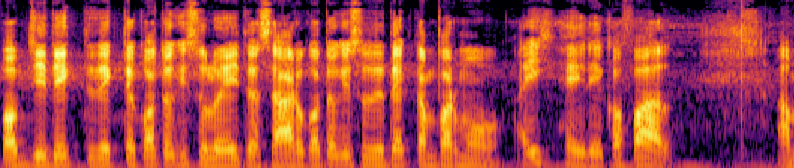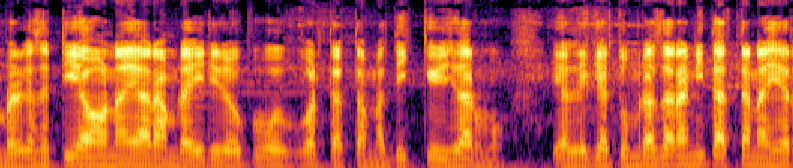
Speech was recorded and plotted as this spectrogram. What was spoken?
পবজি দেখতে দেখতে কত কিছু লইতেছে আর কত কিছু যে দেখতাম পারমো। আই হে রে, কপাল। আমার কাছে টিয়াও নাই আর আমরা এটির উপভোগ করতে পারতাম না। দিক কেউ জানমো এর লেগে তোমরা যারা নিতে পারতাম না, এর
